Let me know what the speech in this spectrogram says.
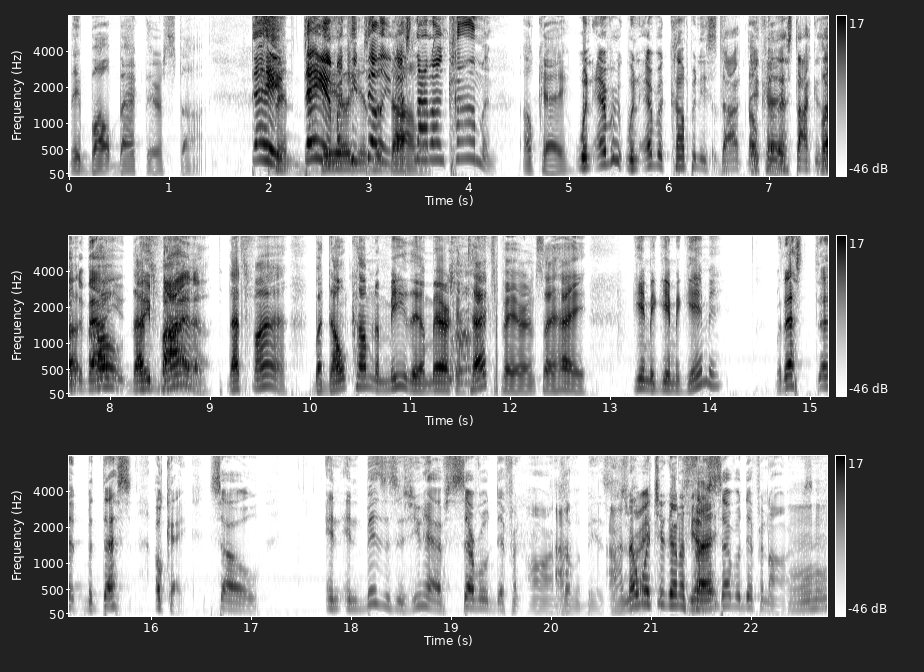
They bought back their stock. Spent Damn, I keep telling you that's not uncommon. Okay. Whenever, whenever companies stock, they feel okay. their stock is But- undervalued. oh, they buy fine. it up. That's fine. But don't come to me, the American taxpayer, and say, "Hey, gimme, gimme, gimme." But that's that. But that's okay. So, in in businesses, you have several different arms of a business. I know right? what you're gonna say. You have several different arms, mm-hmm.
